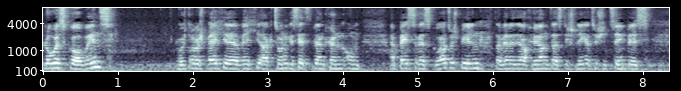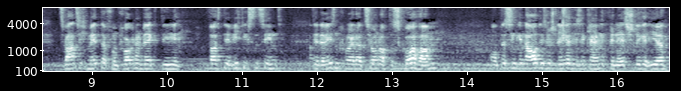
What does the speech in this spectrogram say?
Lowest Score Wins, wo ich darüber spreche, welche Aktionen gesetzt werden können, um ein besseres Score zu spielen, da werdet ihr auch hören, dass die Schläger zwischen 10 bis 20 Meter vom Vorgang weg die fast die wichtigsten sind, die eine Riesenkorrelation auf das Score haben. Und das sind genau diese Schläger, diese kleinen Finesse-Schläger hier,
